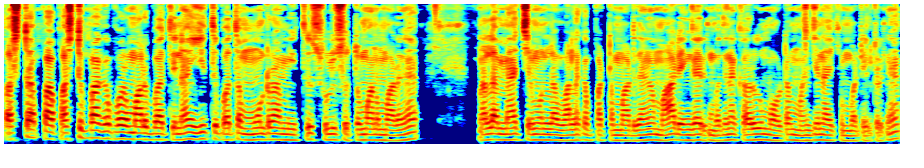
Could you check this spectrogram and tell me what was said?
ஃபஸ்ட்டாக பா ஃபஸ்ட்டு பார்க்க போகிற மாடு பார்த்தீங்கன்னா ஈத்து பார்த்தா மூன்றாம் ஈத்து சுழி சுத்தமான மாடுங்க. நல்லா மேய்ச்சல் முறையில் வளர்க்கப்பட்ட மாடு தாங்க மாடு எங்கே இருக்குது பார்த்தீங்கன்னா கருவு மாவட்டம் மஞ்சநாய்க்கம்பட்டியில் இருக்குங்க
